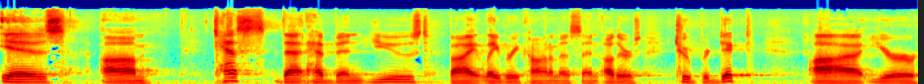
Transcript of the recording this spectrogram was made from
is um, tests that have been used by labor economists and others to predict uh, your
